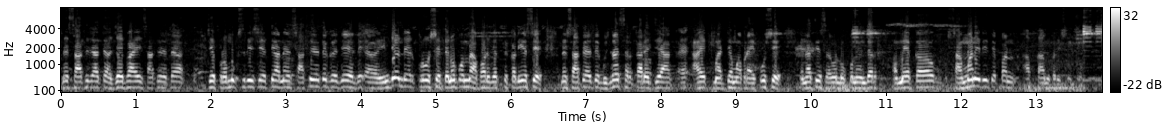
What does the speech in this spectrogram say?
અને સાથે સાથે અજયભાઈ, સાથે સાથે જે પ્રમુખશ્રી છે તે અને સાથે સાથે જે ઇન્ડિયન રેડ ક્રોસ છે તેનો પણ અમે આભાર વ્યક્ત કરીએ છીએ અને સાથે સાથે ગુજરાત સરકારે જે આ એક માધ્યમ આપણે આપ્યું છે, એનાથી સર્વ લોકોની અંદર અમે એક સામાન્ય રીતે પણ આ કામ કરી શકીએ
